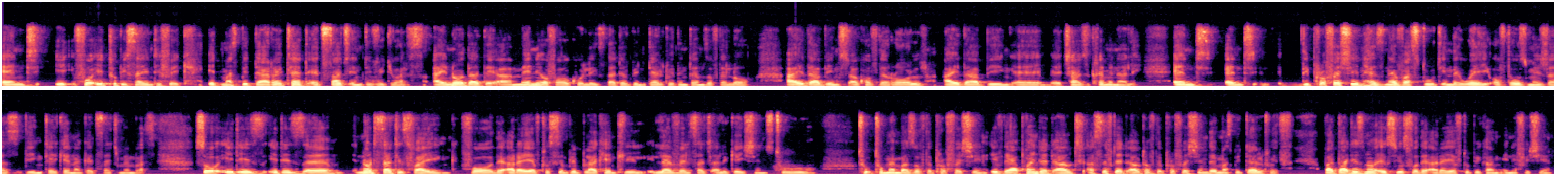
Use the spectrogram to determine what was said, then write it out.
And it, for it to be scientific, it must be directed at such individuals. I know that there are many of our colleagues that have been dealt with in terms of the law, either being struck off the roll, either being uh, charged criminally. And, and the profession has never stood in the way of those measures being taken against such members. So it is it is uh, not satisfying for the RAF to simply blatantly level such allegations to, to, to members of the profession. If they are pointed out, are sifted out of the profession, they must be dealt with. But that is no excuse for the RAF to become inefficient.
